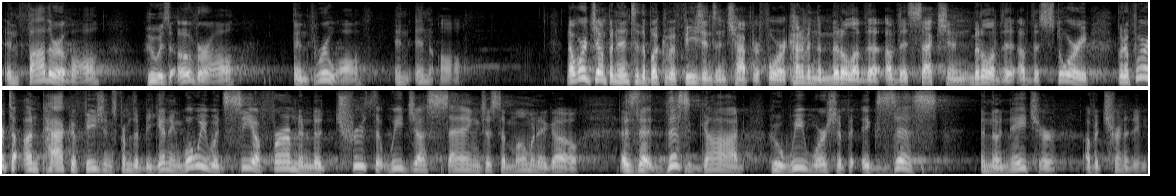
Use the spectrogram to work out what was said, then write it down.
and Father of all, who is over all and through all and in all. Now we're jumping into the book of Ephesians in chapter 4, kind of in the middle of the, of the section, middle of the, of the story. But if we were to unpack Ephesians from the beginning, what we would see affirmed in the truth that we just sang just a moment ago is that this God who we worship exists in the nature of a trinity.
